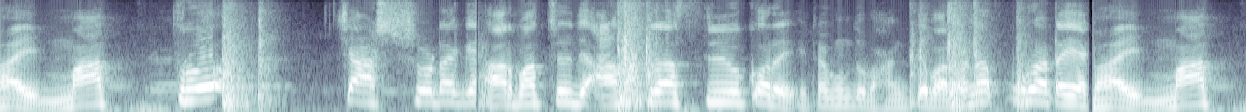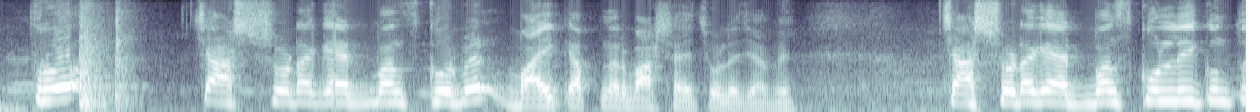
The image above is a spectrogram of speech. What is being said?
ভাই, মাত্র চারশো টাকা। আর বাচ্চা যদি আস্তে আস্তেও করে, এটা কিন্তু ভাঙতে পারবে না, পুরাটাই ভাই, মাত্র চারশো টাকা অ্যাডভান্স করবেন বাইক আপনার বাসায় চলে যাবে। চারশো টাকা অ্যাডভান্স করলেই কিন্তু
